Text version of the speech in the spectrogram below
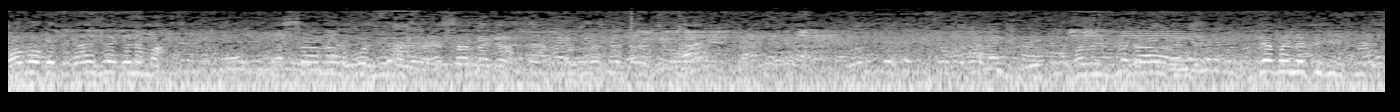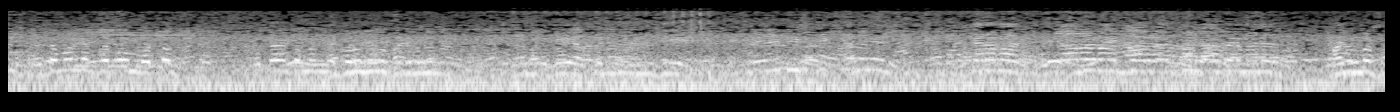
బాబు ఒక కాశీ ఎక్కడమ్మా ఎస్ఆర్ నగర్ పోసిన ఎస్ఆర్ నగర్. ఇదే బండి వచ్చేసి ఎంతమంది మొత్తం మొత్తం ఎంతమంది ఎక్కడ ఉన్నారు పది మంది హైదరాబాద్ పది మెంబర్స్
